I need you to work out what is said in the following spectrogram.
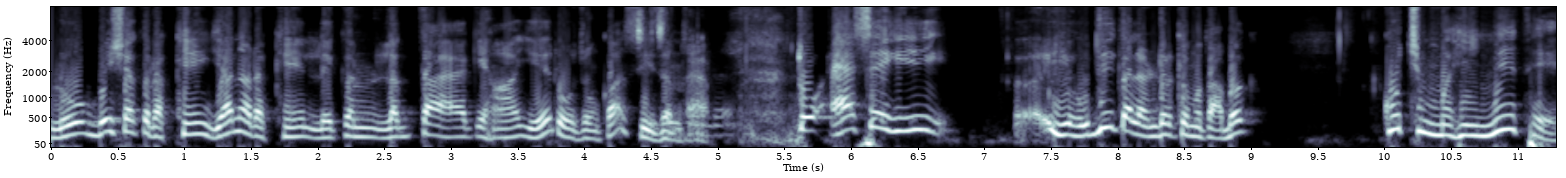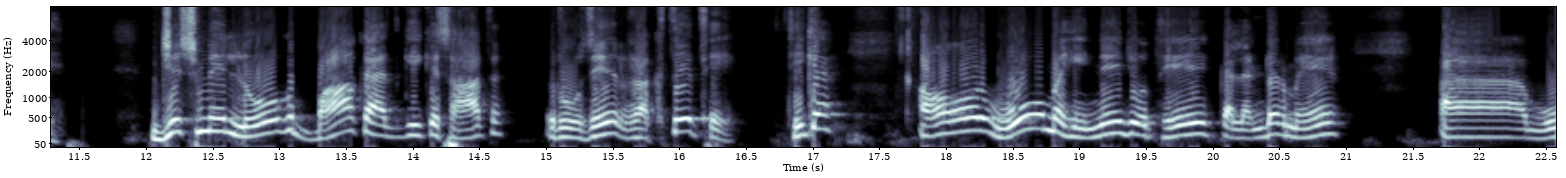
लोग बेशक रखें या ना रखें लेकिन लगता है कि हाँ ये रोजों का सीज़न है। तो ऐसे ही यहूदी कैलेंडर के मुताबिक कुछ महीने थे जिसमें लोग बाकायदगी के साथ रोज़े रखते थे ठीक है? और वो महीने जो थे कैलेंडर में आ, वो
